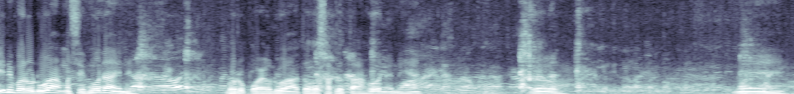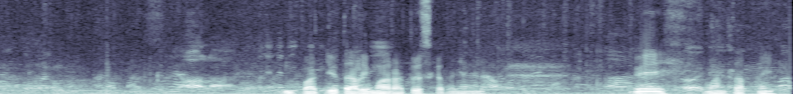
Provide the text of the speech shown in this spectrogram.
Ini baru dua, masih muda ini. Baru poel dua atau satu tahun ini ya. Tuh. Nih. Empat juta lima ratus katanya nih. Wih, mantap nih.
